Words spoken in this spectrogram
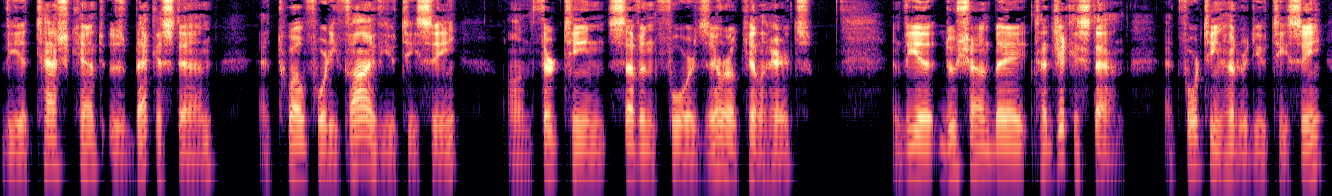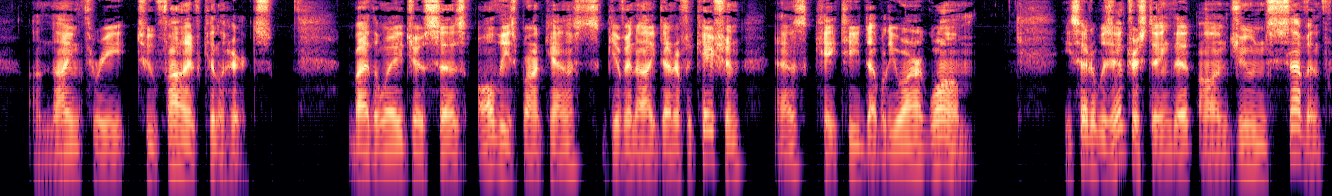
via Tashkent, Uzbekistan at 1245 UTC on 13740 kHz, and via Dushanbe, Tajikistan at 1400 UTC on 9325 kHz. By the way, Joe says all these broadcasts give an identification as KTWR Guam. He said it was interesting that on June 7th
